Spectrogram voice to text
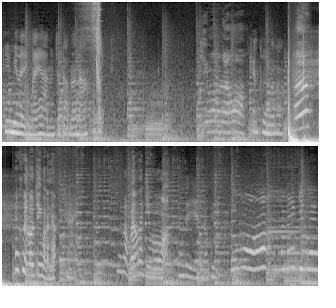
พี่มีอะไรอีกไหมอะหนูจะกลับแล้วนะกี่โมงแล้วอะเที่ยงคืนแล้วค่ะฮะนี่คือเราจริงเหรอเนี่ยใช่นี่หลับไปตั้งแต่กี่โมงอะตั้งแต่เย็นแล้วพี่จริงเหรอฉันไม่ได้กินอะไรเลย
